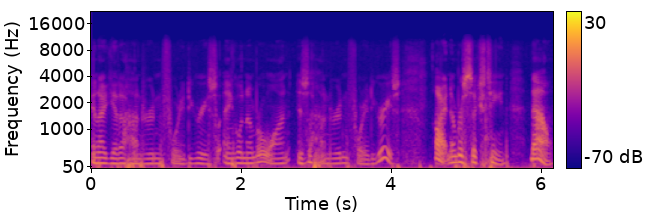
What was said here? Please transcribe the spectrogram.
and I get 140 degrees. So angle number one is 140 degrees. All right, number 16. Now,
